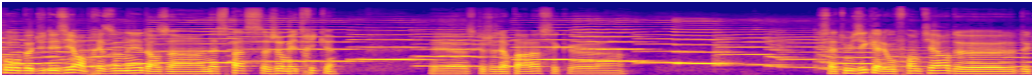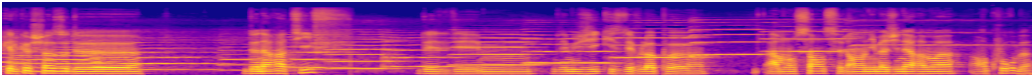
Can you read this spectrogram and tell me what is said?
courbes du désir emprisonnées dans un espace géométrique. Et euh, ce que je veux dire par là, c'est que cette musique, elle est aux frontières de, quelque chose de narratif, des, des, des musiques qui se développent, euh, à mon sens et dans mon imaginaire à moi, en courbe.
